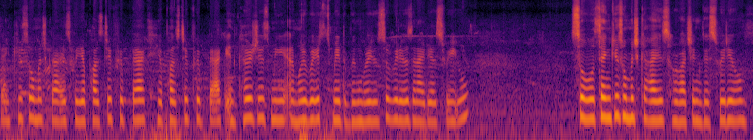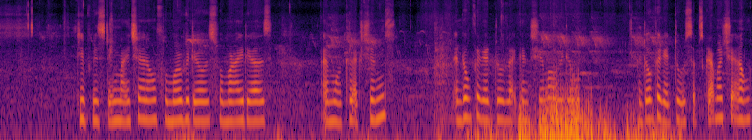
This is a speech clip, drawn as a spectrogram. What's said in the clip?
Thank you so much guys for your positive feedback. Your positive feedback encourages me and motivates me to bring more useful videos and ideas for you. So thank you so much guys for watching this video. Keep visiting my channel for more videos for more ideas and more collections. And don't forget to like and share my video. And don't forget to subscribe my channel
